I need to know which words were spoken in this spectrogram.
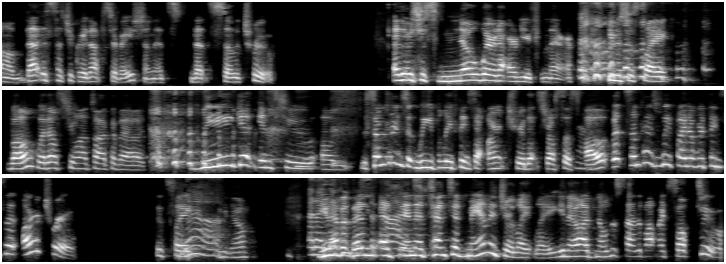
um, that is such a great observation. It's, that's so true. And there was just nowhere to argue from there. He was just like, well, what else do you want to talk about? we get into um, sometimes we believe things that aren't true that stress us yeah. out, but sometimes we fight over things that are true. It's like, yeah. you know, and you haven't been a, an attentive manager lately. You know, I've noticed that about myself too.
